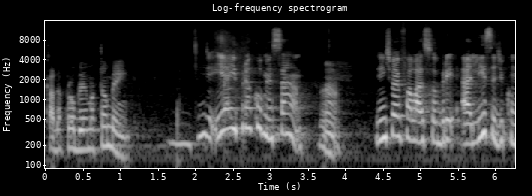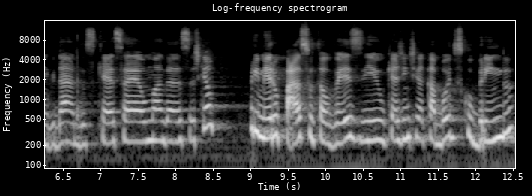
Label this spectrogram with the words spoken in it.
cada problema também. Entendi. E aí, para começar, ah. a gente vai falar sobre a lista de convidados, que essa é uma das. Acho que é o primeiro passo, talvez, e o que a gente acabou descobrindo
